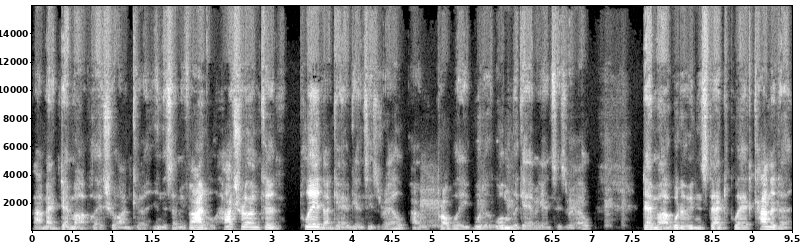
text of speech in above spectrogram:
that meant Denmark played Sri Lanka in the semi-final. Had Sri Lanka played that game against Israel, and probably would have won the game against Israel. Denmark would have instead played Canada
